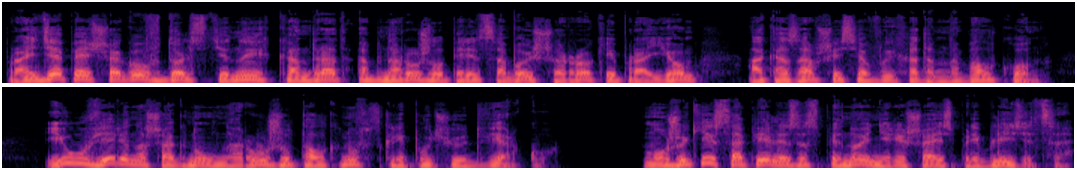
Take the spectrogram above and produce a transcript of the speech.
Пройдя пять шагов вдоль стены, Кондрат обнаружил перед собой широкий проем, оказавшийся выходом на балкон, и уверенно шагнул наружу, толкнув скрипучую дверку. Мужики сопели за спиной, не решаясь приблизиться.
